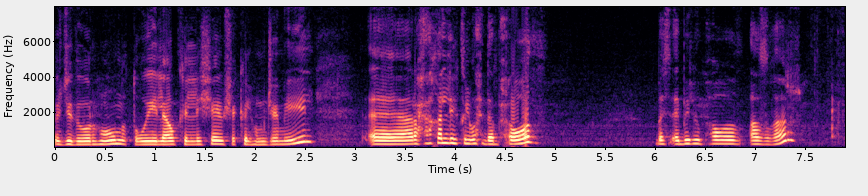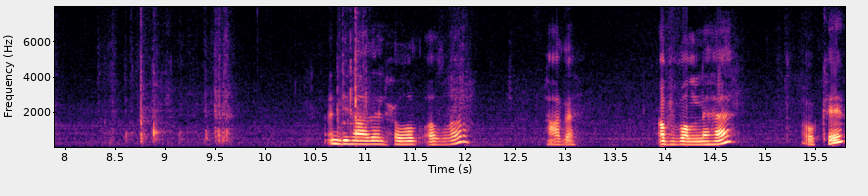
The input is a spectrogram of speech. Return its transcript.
جذورهم طويلة وكل شيء وشكلهم جميل. آه راح أخلي كل وحدة بحوض. بس أبي لهم حوض أصغر. عندي هذا الحوض أصغر. هذا أفضل لها. okay.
